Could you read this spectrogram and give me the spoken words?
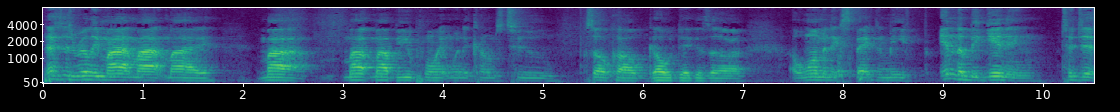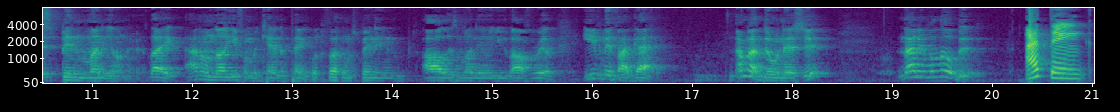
that's just really my my my my my my viewpoint when it comes to so-called gold diggers or a woman expecting me in the beginning to just spend money on her. Like I don't know you from a can of paint. What the fuck I'm spending all this money on you off real? Even if I got it, I'm not doing that shit. Not even a little bit. I think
